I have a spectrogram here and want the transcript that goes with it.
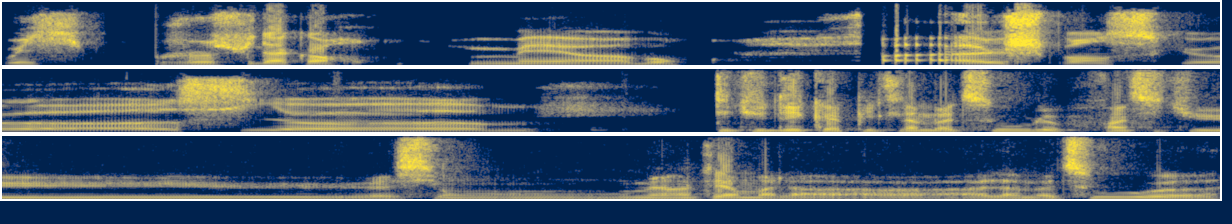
Oui, je suis d'accord. Mais euh, bon, Euh, je pense que euh, si euh, Si tu décapites la Matsu, le, enfin, si tu, si on met un terme à la, à la Matsu, euh,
